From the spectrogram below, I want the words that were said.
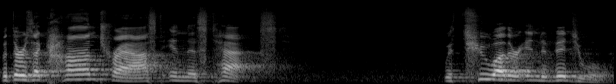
But there's a contrast in this text with two other individuals.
